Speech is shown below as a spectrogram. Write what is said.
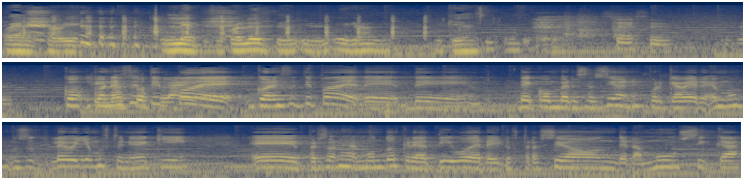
Bueno, está bien. El lente, sacó el lente, el, el grande. Y queda así. pronto. Sí, sí. sí. con, con este tipo de con este tipo de, de, de- de conversaciones porque a ver hemos nosotros, Leo y yo hemos tenido aquí eh, personas del mundo creativo de la ilustración de la música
